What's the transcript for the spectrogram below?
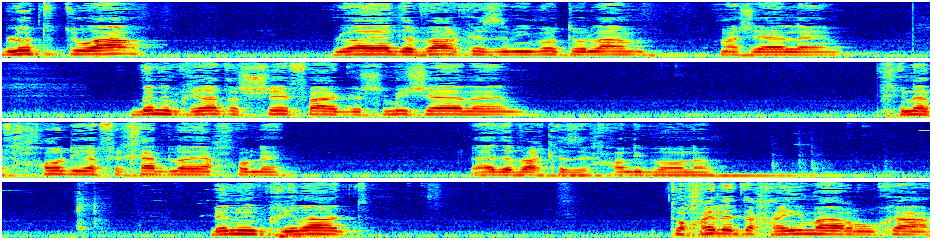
לא תתואר, לא היה דבר כזה מימות עולם, מה שהיה להם. בין מבחינת השפע הגשמי שהיה להם, מבחינת חולי אף אחד לא היה חולה. לא היה דבר כזה חולי בעולם. בין מבחינת תוחלת החיים הארוכה,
